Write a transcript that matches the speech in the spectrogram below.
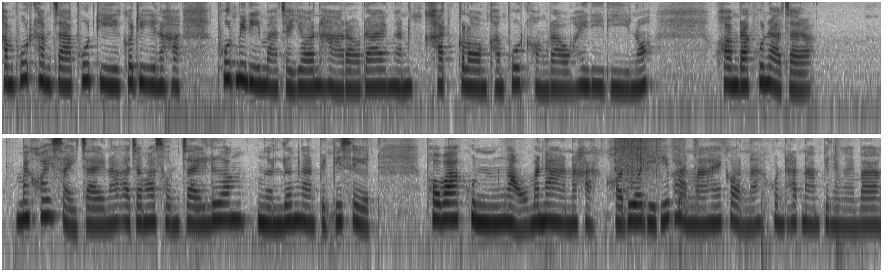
คำพูดคำจาพูดดีก็ดีนะคะ พูดไม่ดีมันอาจจะย้อนหาเราได้ งั้นคัดกรองคำพูดของเราให้ดีๆ เนาะ ความรักคุณอาจจะ ไม่ค่อยใส่ใจนะ อาจจะมาสนใจเรื่องเงินเรื่องงานเป็นพิเศษ เพราะว่าคุณเหงามานานนะคะ ขอดูอดีตที่ผ่านมาให้ก่อนนะ คนทัดน้ำเป็นยังไงบ้าง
